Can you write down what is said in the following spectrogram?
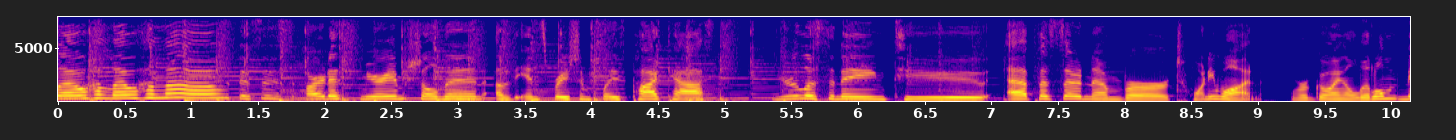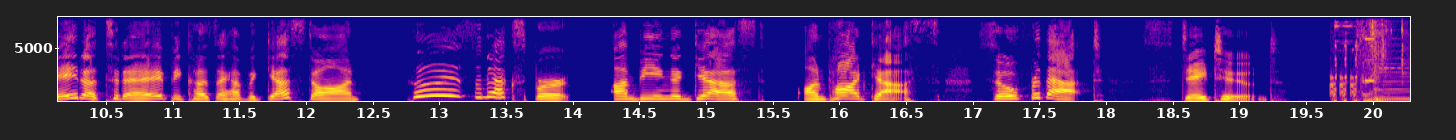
Hello, hello, hello. This is artist Miriam Schulman of the Inspiration Place podcast. You're listening to episode number 21. We're going a little meta today because I have a guest on who is an expert on being a guest on podcasts. So for that, stay tuned.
